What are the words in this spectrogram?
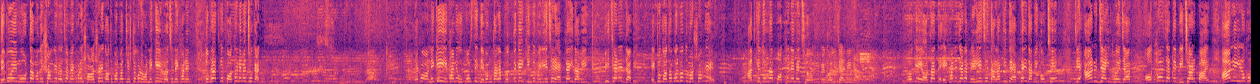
দেবু এই মুহূর্তে আমাদের সঙ্গে রয়েছে। আমি একেবারে সরাসরি কথা বলবার চেষ্টা করে। অনেকেই রয়েছেন এখানে। তোমরা আজকে পথে নেমেছো কেন? দেখো, অনেকেই এখানে উপস্থিত এবং তারা প্রত্যেকেই কিন্তু বেরিয়েছে একটাই দাবি, বিচারের দাবি। একটু কথা বলব তোমার সঙ্গে? আজকে তোমরা পথে নেমেছো। বেঙ্গলি জানি না। ওকে, অর্থাৎ এখানে যারা বেরিয়েছে, তারা কিন্তু একটাই দাবি করছে যে আর যাই হয়ে যাক, অভয় যাতে বিচার পায়, আর এই রকম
